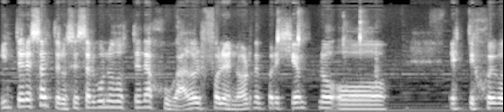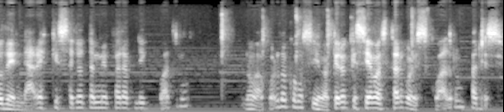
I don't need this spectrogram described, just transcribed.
interesante, no sé si alguno de ustedes ha jugado el Fallen Order, por ejemplo, o este juego de naves que salió también para Play 4. No me acuerdo cómo se llama, creo que se llama Star Wars Squadron, parece.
